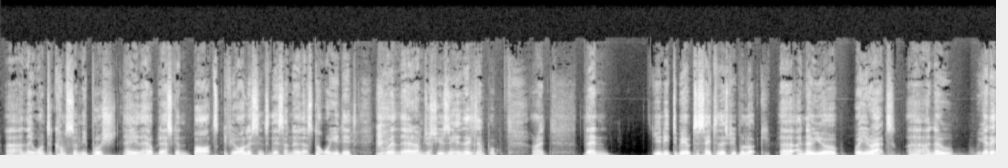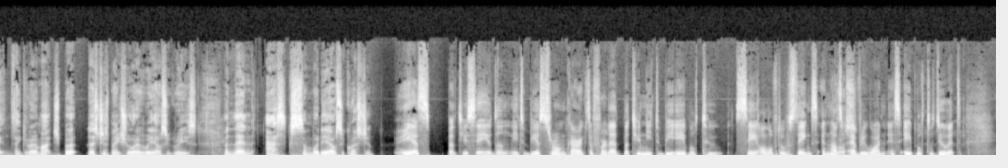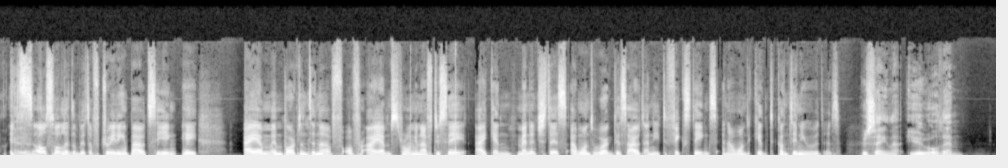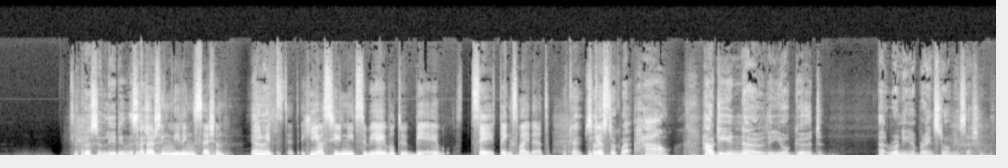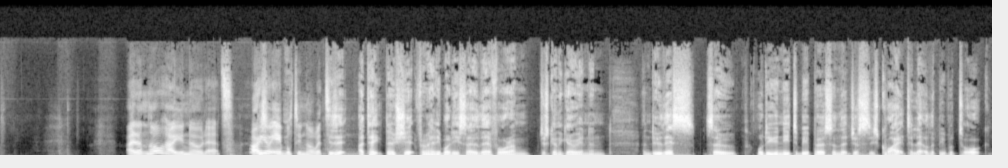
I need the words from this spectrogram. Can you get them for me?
uh, and they want to constantly push, hey, the help desk, and Bart, if you are listening to this, I know that's not what you did. You weren't there. I'm just using it as an example. All right. Then you need to be able to say to those people, look, uh, I know you're where you're at. Uh, I know we get it. Thank you very much. But let's just make sure everybody else agrees. And then ask somebody else a question. Yes, but you say you don't need to be a strong character for that, but you need to be able to say all of those things, and not everyone is able to do it. Okay, it's then. also a little bit of training about seeing, hey, I am important enough, or I am strong enough to say, I can manage this, I want to work this out, I need to fix things, and I want to continue with it. Who's saying that? You or them? The person leading the, The session? The person leading the session. yeah. he needs he or she needs to be able to be able say things like that. okay. So because- let's talk about how. How do you know that you're good at running a brainstorming session? I don't know how you know that. Are Is you it- able to know it? Is it I take no shit from anybody, so therefore I'm just going to go in and and do this? So, or do you need to be a person that just is quiet to let other people talk?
